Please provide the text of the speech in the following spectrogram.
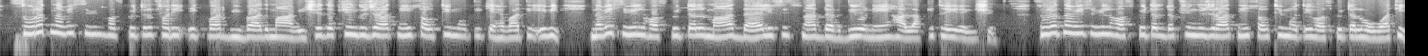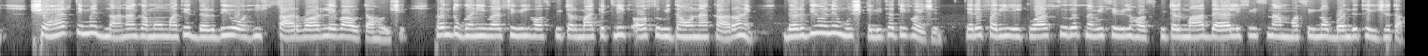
સુરત નવી સિવિલ હોસ્પિટલ ફરી એકવાર વિવાદમાં આવી છે. દક્ષિણ ગુજરાતની સૌથી મોટી કહેવાતી એવી નવી સિવિલ હોસ્પિટલમાં ડાયાલિસિસના દર્દીઓને હાલાકી થઈ રહી છે. સુરત નવી સિવિલ હોસ્પિટલ દક્ષિણ ગુજરાતની સૌથી મોટી હોસ્પિટલ હોવાથી શહેર તેમજ નાના ગામોમાંથી દર્દીઓ અહીં સારવાર લેવા આવતા હોય છે. પરંતુ ઘણીવાર સિવિલ હોસ્પિટલમાં કેટલીક અસુવિધાઓના કારણે દર્દીઓને મુશ્કેલી થતી હોય છે. ત્યારે ફરી એકવાર સુરત નવી સિવિલ હોસ્પિટલમાં ડાયાલિસિસના મશીનો બંધ થઈ જતા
